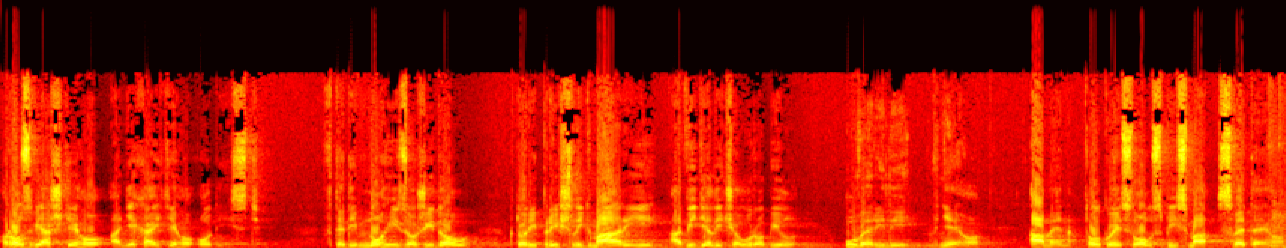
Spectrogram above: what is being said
rozviažte ho a nechajte ho odísť. Vtedy mnohí zo Židov, ktorí prišli k Márii a videli, čo urobil, uverili v Neho. Amen. Toľko je slov z písma svätého.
